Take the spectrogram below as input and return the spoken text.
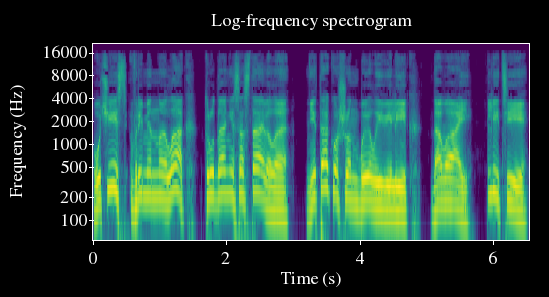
учесть временной лак труда не составило. Не так уж он был и велик. Давай, лети.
